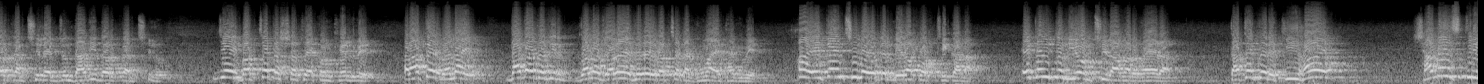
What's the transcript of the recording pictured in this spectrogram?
দরকার ছিল, একজন দাদি দরকার ছিল। যে বাচ্চাটার সাথে এখন খেলবে। রাতের বেলায় দাদা দাদির গলা জড়ায় ধরে বাচ্চাটা ঘুমায় থাকবে। হ্যাঁ এটাই ছিল ওদের নিরাপদ ঠিকানা। এটাই তো নিয়ম ছিল আমার ভাইয়েরা। তাতে করে কি হয়? স্বামী, স্ত্রী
